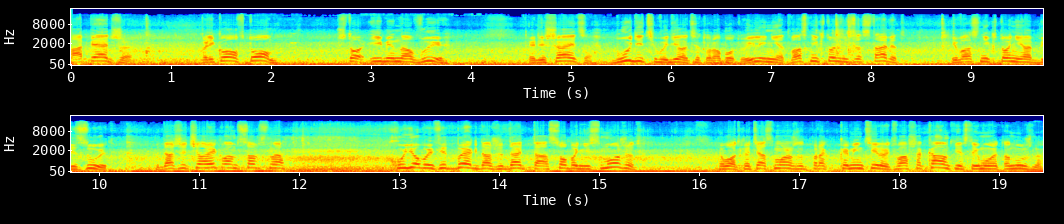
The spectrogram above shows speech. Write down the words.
опять же, прикол в том, что именно вы решаете, будете вы делать эту работу или нет. Вас никто не заставит и вас никто не обязует. Даже человек вам, собственно, хуёвый фидбэк даже дать-то особо не сможет. Вот, хотя сможет прокомментировать ваш аккаунт, если ему это нужно.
